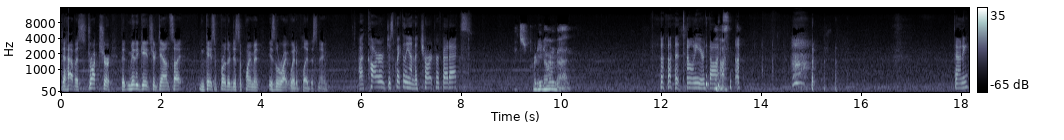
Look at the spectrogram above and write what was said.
to have a structure that mitigates your downside in case of further disappointment is the right way to play this name. Uh, Carter, just quickly on the chart for FedEx. It's pretty darn bad. Tony, your thoughts? Tony?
